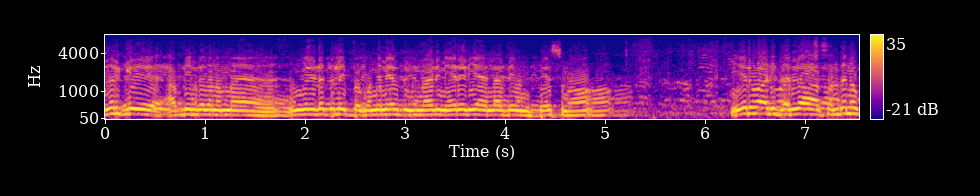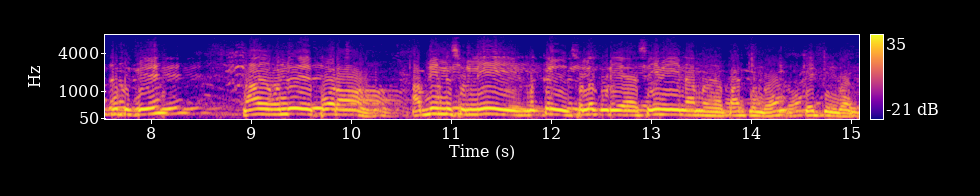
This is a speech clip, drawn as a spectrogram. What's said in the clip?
எதற்கு அப்படின்றத நம்ம உங்களிடத்துல இப்ப கொஞ்ச நேரத்துக்கு முன்னாடி நேரடியா எல்லார்ட்டையும் பேசணும். ஏர்வாடி தர்கா சந்தன கூட்டுக்கு நாங்க வந்து போறோம் அப்படின்னு சொல்லி மக்கள் சொல்லக்கூடிய செய்தியை நாம பார்க்கின்றோம் கேட்கின்றோம்.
